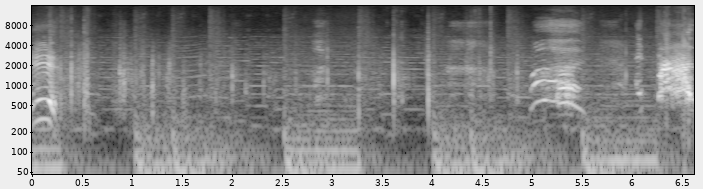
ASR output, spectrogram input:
พี่ไอ้ตาล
